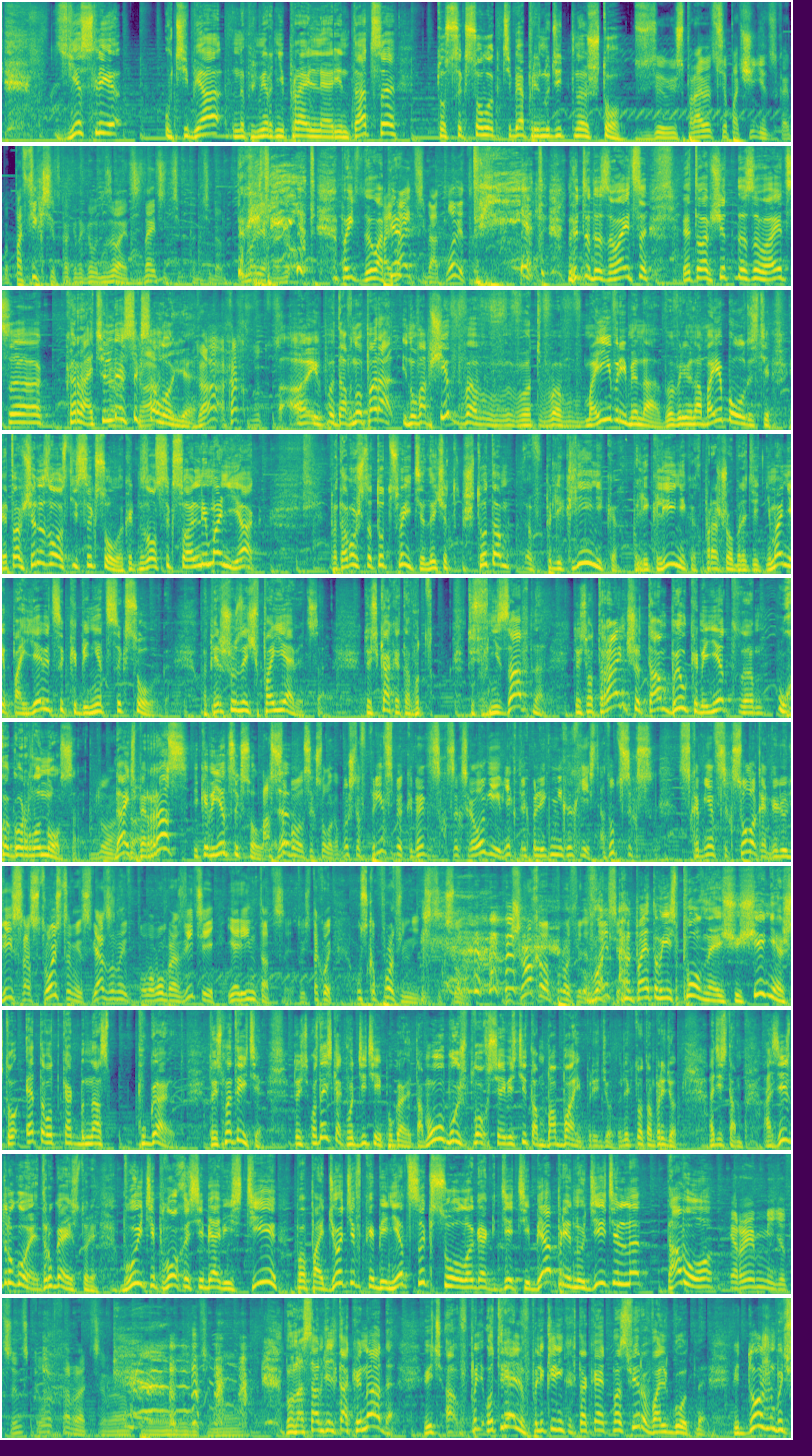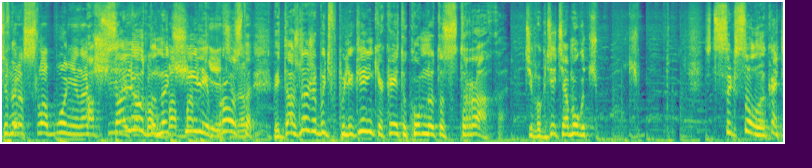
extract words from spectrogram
если у тебя, например, неправильная ориентация, то сексолог тебя принудительно что? Исправит все, починит, как бы пофиксит, как это называется. Знаете, типа, там тебя. Нет, ну, Поймает тебя, отловит. нет, ну, это называется, это вообще-то называется карательная сексология. Да, а как вот А, давно пора. Ну, вообще, вот в мои времена, во времена моей молодости, это вообще называлось не сексолог, это называлось сексуальный маньяк. Потому что тут, смотрите, значит, что там в поликлиниках, поликлиниках, прошу обратить внимание, появится кабинет сексолога. Во-первых, что значит появится? То есть как это? Вот, то есть внезапно? То есть вот раньше там был кабинет эм, ухо, горло, носа. Да, Да, да. теперь раз, и кабинет сексолога. да? особого сексолога. Потому что, в принципе, кабинет сек- сексологии в некоторых поликлиниках есть. А тут секс- кабинет сексолога для людей с расстройствами, связанными в половом развитии и ориентации. То есть такой узкопрофильный сексолог. Широкого профиля, Вот, знаете? поэтому есть полное ощущение, что это вот как бы нас пугают. То есть, смотрите, то есть, вот знаете, как вот детей пугают? Там, о, будешь плохо себя вести, там бабай придет, или кто там придет. А здесь там, а здесь другое, другая история. Будете плохо себя вести, попадете в кабинет сексолога, где тебя принудительно того. РМ медицинского характера. Но на самом деле так и надо. Ведь а, в вот реально в поликлиниках такая атмосфера вольготная. Ведь должен быть... Все на расслабоне, на чили Абсолютно, таком на чили просто. да. Ведь должна же быть в поликлинике какая-то комната страха. Типа, где тебя могут... Сексолог, а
